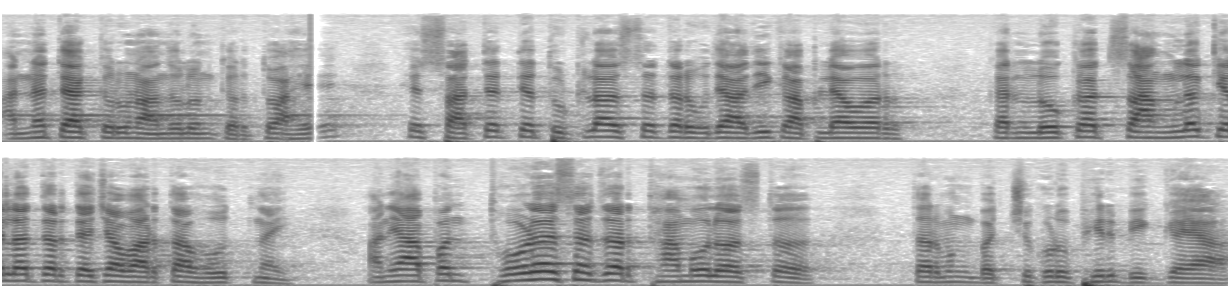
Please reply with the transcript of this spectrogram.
अन्नत्याग करून आंदोलन करतो आहे. हे सातत्य तुटलं असतं तर उद्या अधिक आपल्यावर कारण लोक चांगलं केलं तर त्याच्या वार्ता होत नाही. आणि आपण थोडंसं जर थांबवलं असतं तर मग बच्चूकडू फिर बिक गया.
